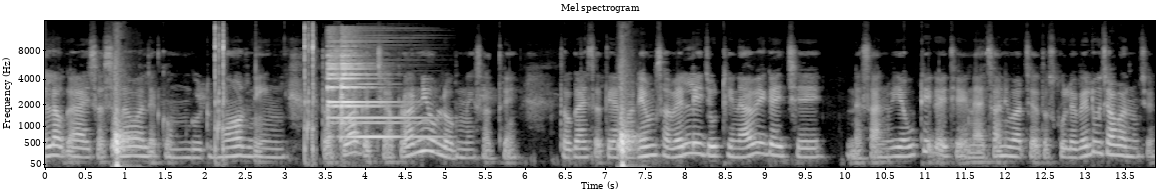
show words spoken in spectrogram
હેલો ગાઈસ અસલામ વાલેકુમ ગુડ મોર્નિંગ તો સ્વાગત છે આપણા ન્યૂ બ્લોગની સાથે. તો ગાઈસ અત્યારમાં રેમસા વહેલી જ ઉઠીને આવી ગઈ છે ને સાનવીએ ઉઠી ગઈ છે અને આજ શનિવાર છે તો સ્કૂલે વહેલું જવાનું છે.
